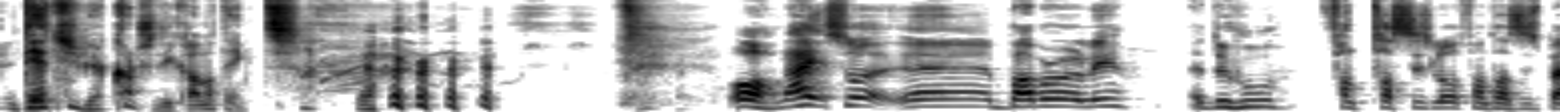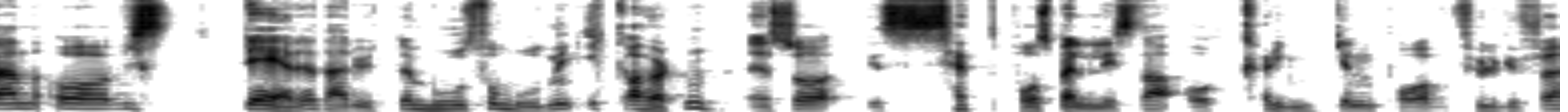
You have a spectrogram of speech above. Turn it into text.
Det tror jeg kanskje de kan ha tenkt. Å, nei, så eh, Barbara Early, The Who, fantastisk låt, fantastisk band. Og hvis dere der ute mot formodning ikke har hørt den, eh, så sett på spillelista og klink den på full guffe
